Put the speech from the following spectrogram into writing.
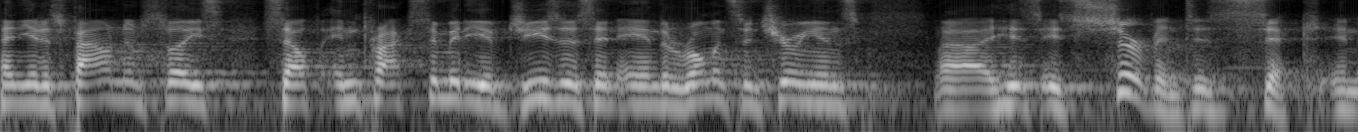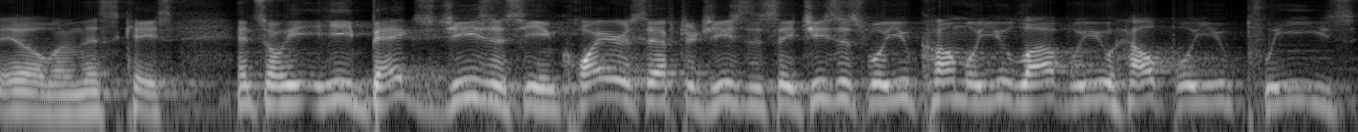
and yet has found himself in proximity of Jesus. And, and the Roman centurion's, uh, his, his servant is sick and ill in this case. And so he, he begs Jesus, he inquires after Jesus, say, Jesus, will you come? Will you love? Will you help? Will you please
